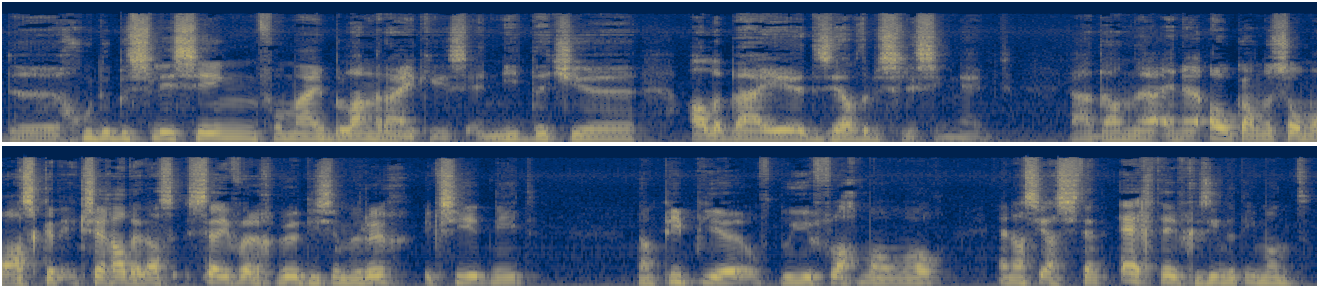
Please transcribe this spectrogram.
de goede beslissing voor mij belangrijk is. En niet dat je allebei dezelfde beslissing neemt. Ja, dan, eh, en eh, ook andersom, als ik, het, ik zeg altijd, als, stel je voor er gebeurt iets in mijn rug, ik zie het niet. Dan piep je of doe je je vlag maar omhoog. En als die assistent echt heeft gezien dat iemand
